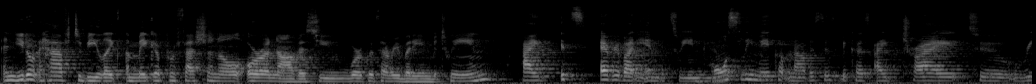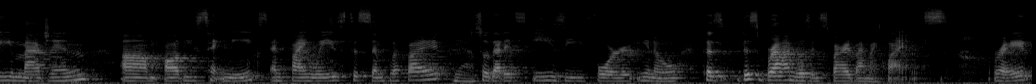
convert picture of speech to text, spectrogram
And you don't have to be like a makeup professional or a novice. You work with everybody in between. I it's everybody in between, mostly makeup novices because I try to reimagine um, all these techniques and find ways to simplify it Yeah. so that it's easy for you know because this brand was inspired by my clients, right?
